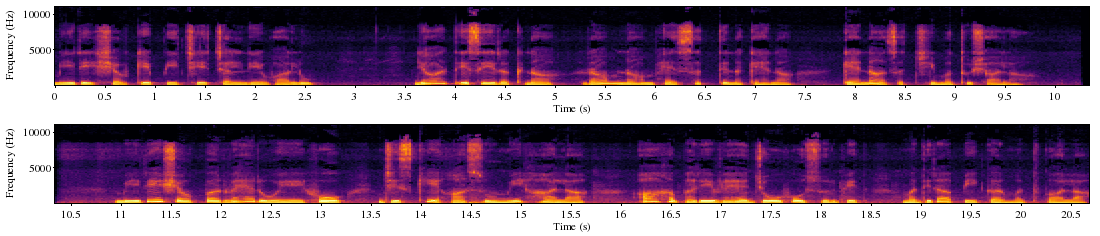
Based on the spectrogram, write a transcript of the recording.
मेरे शव के पीछे चलने वालों, याद इसे रखना, राम नाम है सत्य न कहना कहना सच्ची मधुशाला। मेरे शव पर वह रोए हो जिसके आँसू में हाला, आह भरे वह जो हो सुरभित, मदिरा पीकर मधवाला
